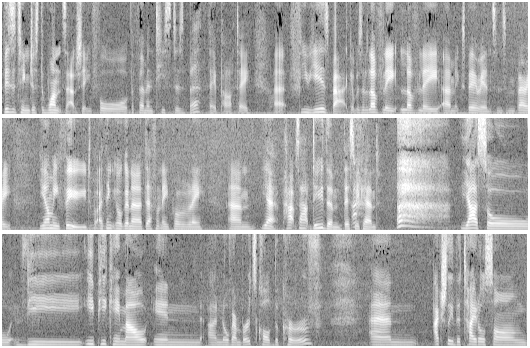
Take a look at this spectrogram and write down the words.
visiting just the once actually for the Fermentista's birthday party uh, a few years back. It was a lovely, lovely um, experience and some very yummy food. But I think you're going to definitely probably, um, yeah, perhaps outdo them this weekend. yeah, so the EP came out in uh, November. It's called The Curve. And actually the title song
